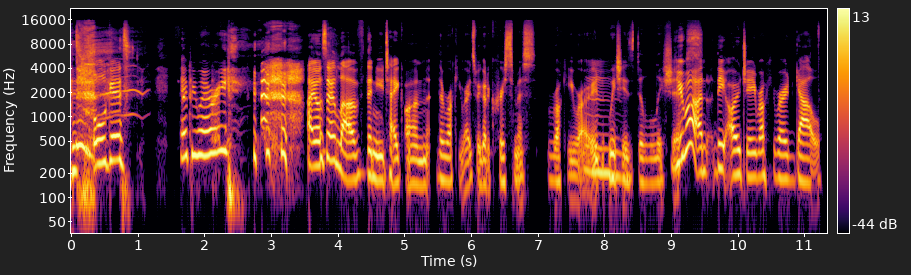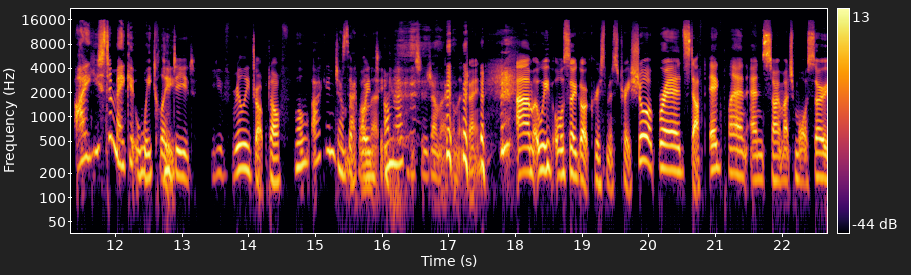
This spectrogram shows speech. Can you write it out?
August, February. I also love the new take on the Rocky Road. So we got a Christmas Rocky Road, which Mm. is delicious. You are the OG Rocky Road gal. I used to make it weekly. You did. You've really dropped off. Well, I can jump back on that. I'm happy to jump back on that train. Um, we've also got Christmas tree shortbread, stuffed eggplant, and so much more. So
